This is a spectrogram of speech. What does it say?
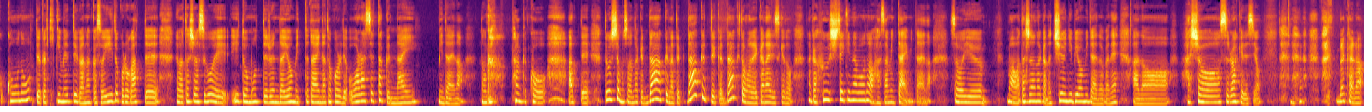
効能っていうか効き目っていうかなんかそういういいところがあって私はすごいいいと思ってるんだよみたいなところで終わらせたくないみたいなのが なんかこうあってどうしてもそのなんかダークなってダークっていうかダークとまではいかないですけどなんか風刺的なものを挟みたいみたいなそういうまあ私の中の中二病みたいなのがね、あのー、発症するわけですよ。だから、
